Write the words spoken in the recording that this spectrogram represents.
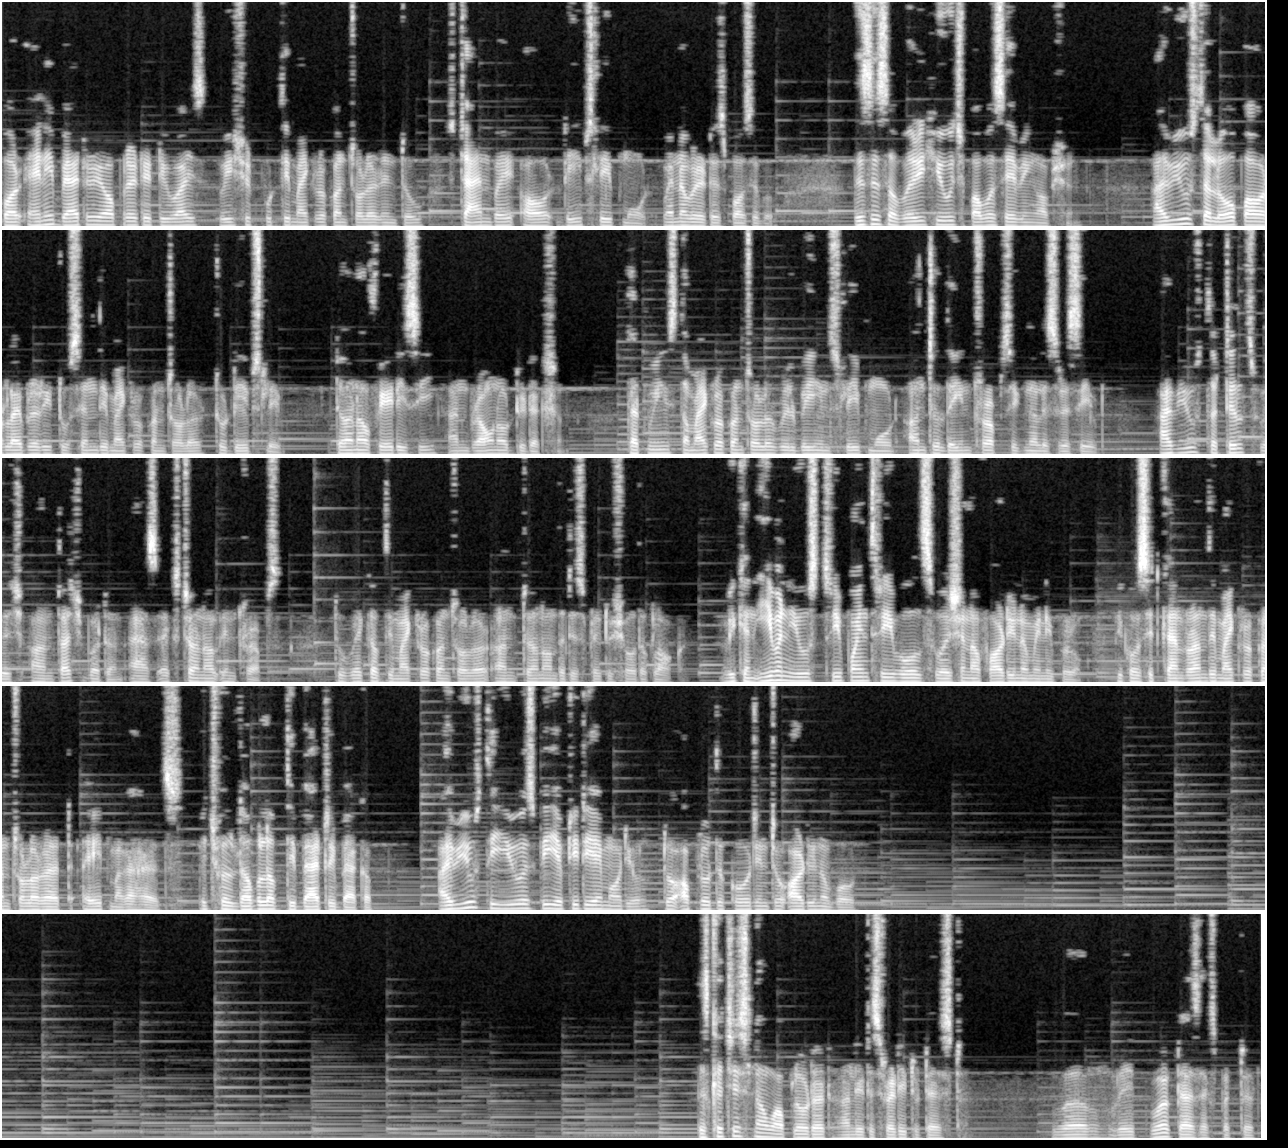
For any battery operated device, we should put the microcontroller into standby or deep sleep mode whenever it is possible. This is a very huge power saving option. I've used the low power library to send the microcontroller to deep sleep, turn off ADC and brownout detection. That means the microcontroller will be in sleep mode until the interrupt signal is received. I've used the tilt switch and touch button as external interrupts to wake up the microcontroller and turn on the display to show the clock. We can even use 3.3 volts version of Arduino Mini Pro because it can run the microcontroller at 8 MHz, which will double up the battery backup. I've used the USB FTDI module to upload the code into Arduino board. The sketch is now uploaded and it is ready to test. Well, it worked as expected.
